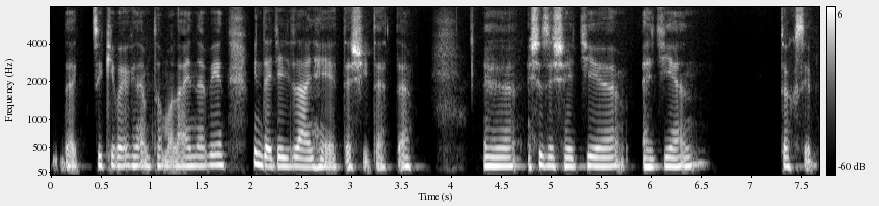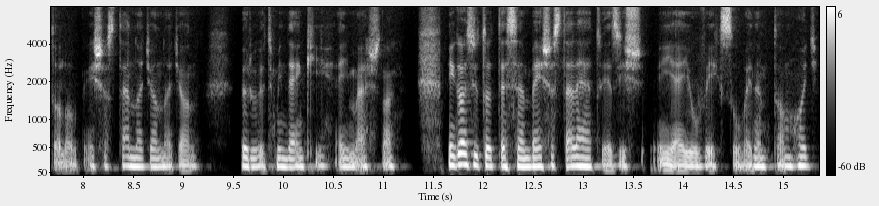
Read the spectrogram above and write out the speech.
de ciki vagyok, nem tudom a lány nevén, mindegy, egy lány helyettesítette. És ez is egy, egy ilyen tök szép dolog, és aztán nagyon-nagyon örült mindenki egymásnak. Még az jutott eszembe, és aztán lehet, hogy ez is ilyen jó végszó, vagy nem tudom, hogy,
